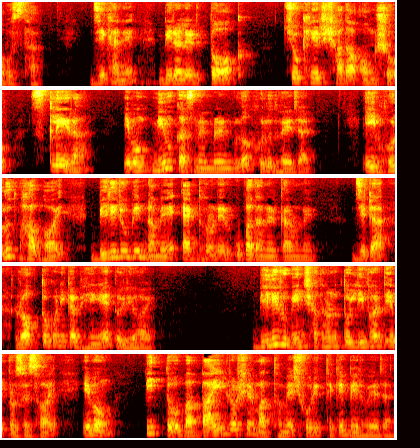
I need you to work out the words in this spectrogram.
অবস্থা, যেখানে বিড়ালের ত্বক, চোখের সাদা অংশ স্ক্লেরা এবং মিউকাস মেমব্রেনগুলো হলুদ হয়ে যায়। এই হলুদ ভাব হয় বিলিরুবিন নামে এক ধরনের উপাদানের কারণে, যেটা রক্তকণিকা ভেঙে তৈরি হয়। বিলিরুবিন সাধারণত লিভার দিয়ে প্রসেস হয় এবং পিত্ত বা বাইল রসের মাধ্যমে শরীর থেকে বের হয়ে যায়।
